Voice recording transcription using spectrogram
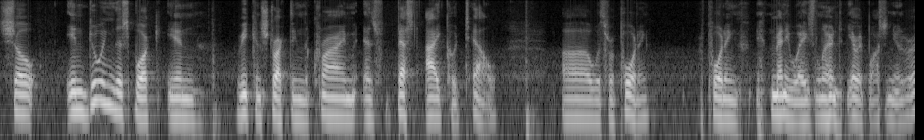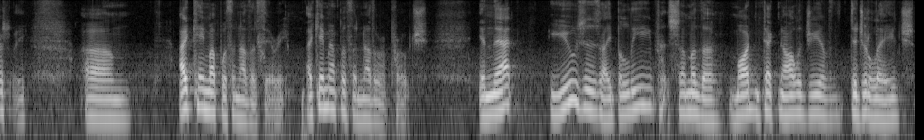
So, in doing this book, in reconstructing the crime as best I could tell uh, with reporting, reporting in many ways learned here at Boston University, um, I came up with another theory. I came up with another approach. And that uses, I believe, some of the modern technology of the digital age,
